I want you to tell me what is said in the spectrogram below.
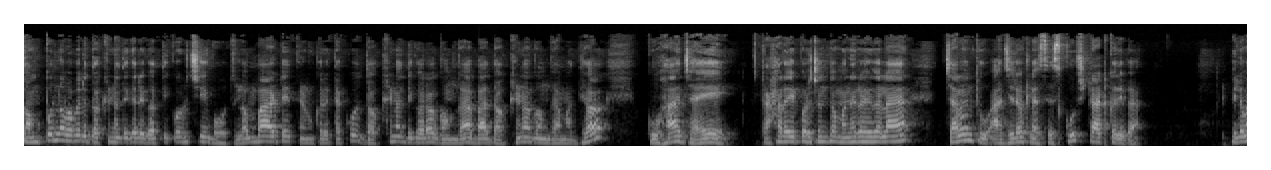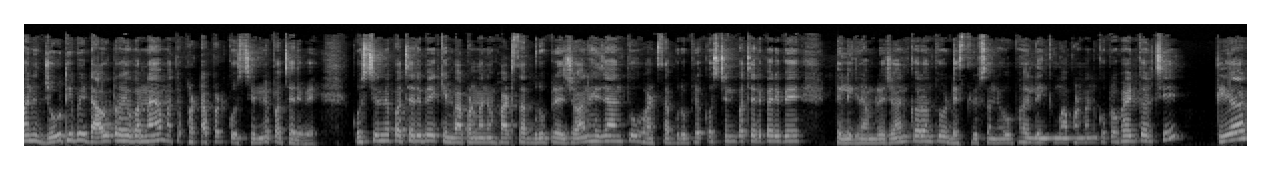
ସମ୍ପୂର୍ଣ୍ଣ ଭାବରେ ଦକ୍ଷିଣ ଦିଗରେ ଗତି କରୁଛି ବହୁତ ଲମ୍ବା ଅଟେ ତେଣୁକରି ତାକୁ ଦକ୍ଷିଣ ଦିଗର ଗଙ୍ଗା ବା ଦକ୍ଷିଣ ଗଙ୍ଗା ମଧ୍ୟ କୁହାଯାଏ। କାହାର ଏପର୍ଯ୍ୟନ୍ତ ମନେ ରହିଗଲା? ଚାଲନ୍ତୁ ଆଜିର କ୍ଲାସେସ୍କୁ ଷ୍ଟାର୍ଟ କରିବା। ପିଲାମାନେ ଯେଉଁଠି ବି ଡାଉଟ୍ ରହିବ ନା ମୋତେ ଫଟାଫଟ କ୍ୱେଶ୍ଚିନ୍ରେ ପଚାରିବେ କ୍ୱେଶ୍ଚିନ୍ରେ ପଚାରିବେ କିମ୍ବା ଆପଣମାନେ ହ୍ୱାଟ୍ସଆପ୍ ଗ୍ରୁପ୍ରେ ଜଏନ୍ ହେଇଯାଆନ୍ତୁ ହ୍ୱାଟ୍ସଆପ୍ ଗ୍ରୁପ୍ରେ କ୍ୱେଶ୍ଚିନ୍ ପଚାରିପାରିବେ ଟେଲିଗ୍ରାମରେ ଜଏନ୍ କରନ୍ତୁ ଡିସ୍କ୍ରିପ୍ସନ୍ରେ ଉଭୟ ଲିଙ୍କ୍ ମୁଁ ଆପଣମାନଙ୍କୁ ପ୍ରୋଭାଇଡ଼ କରିଛି କ୍ଲିଅର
